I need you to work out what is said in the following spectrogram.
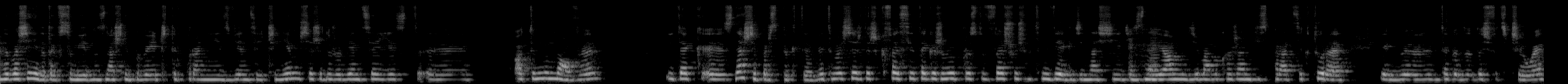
chyba się nie da tak w sumie jednoznacznie powiedzieć, czy tych poranień jest więcej, czy nie. Myślę, że dużo więcej jest yy, o tym mowy, i tak y, z naszej perspektywy, to myślę, że też kwestia tego, że my po prostu weszłyśmy w ten wiek, gdzie nasi gdzieś mhm. znajomi, gdzie mamy koleżanki z pracy, które jakby tego do, doświadczyły,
